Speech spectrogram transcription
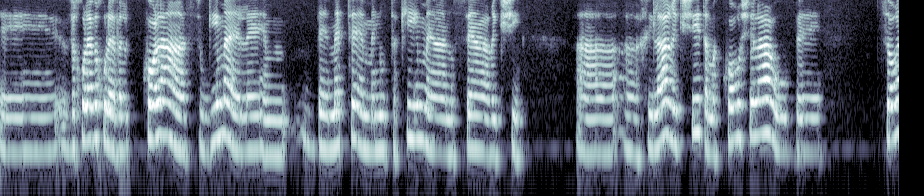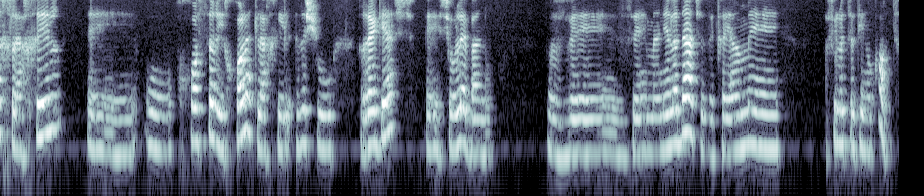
אה, וכולי וכולי, אבל כל הסוגים האלה הם באמת אה, מנותקים מהנושא הרגשי. האכילה הרגשית, המקור שלה הוא בצורך להכיל או אה, חוסר יכולת להכיל איזשהו רגש אה, שעולה בנו. וזה מעניין לדעת שזה קיים אה, אפילו אצל תינוקות.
